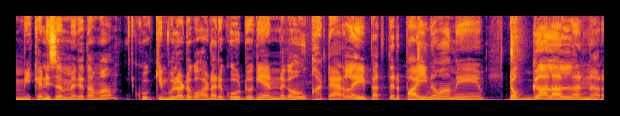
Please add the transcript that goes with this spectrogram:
මිකනිසම් එක තම කිඹුලට කොහට කෝටුවක එන්නගම කටඇරල ඒ පැත්තට පයිනවා මේ ටොක්ගාල අල්ලන්න අර.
